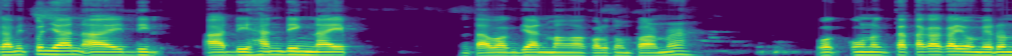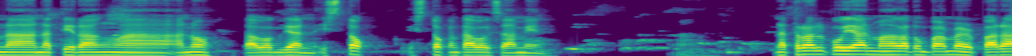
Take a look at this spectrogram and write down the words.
Gamit po niyan ay di, ah, dehanding knife. Ang tawag diyan mga kalutong farmer. Wag kung nagtataka kayo, meron na natirang ah, ano, tawag diyan, stock stock ang tawag sa amin. Ah, natural po yan mga katong farmer para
